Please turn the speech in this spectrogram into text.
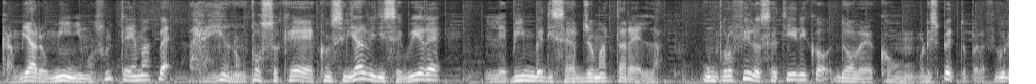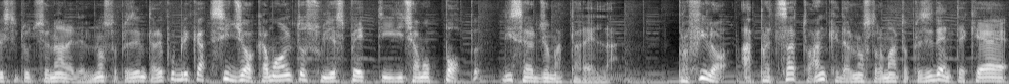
cambiare un minimo sul tema, beh, io non posso che consigliarvi di seguire Le bimbe di Sergio Mattarella, un profilo satirico dove, con rispetto per la figura istituzionale del nostro Presidente della Repubblica, si gioca molto sugli aspetti, diciamo, pop di Sergio Mattarella. Profilo apprezzato anche dal nostro amato Presidente che è,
